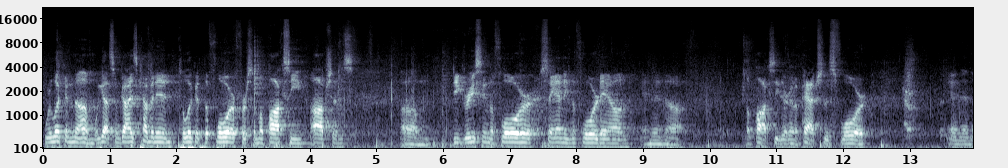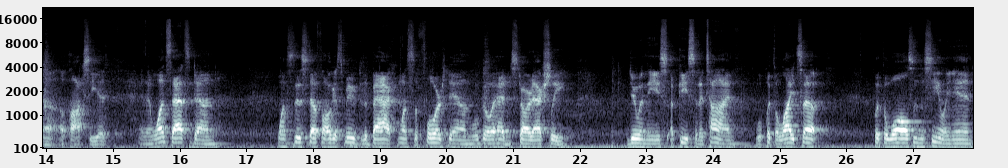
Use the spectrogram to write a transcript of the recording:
we're looking, um, we got some guys coming in to look at the floor for some epoxy options. Um, degreasing the floor, sanding the floor down, and then, uh, epoxy, they're gonna patch this floor and then, uh, epoxy it. And then once that's done, once this stuff all gets moved to the back, once the floor's down, we'll go ahead and start actually doing these a piece at a time. We'll put the lights up, put the walls and the ceiling in,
